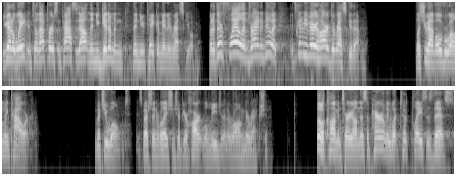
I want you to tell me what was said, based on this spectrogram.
You got to wait until that person passes out, and then you get them, and then you take them in and rescue them. But if they're flailing trying to do it, it's going to be very hard to rescue them unless you have overwhelming power. But you won't, especially in a relationship. Your heart will lead you in the wrong direction. Little commentary on this. Apparently, what took place is this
